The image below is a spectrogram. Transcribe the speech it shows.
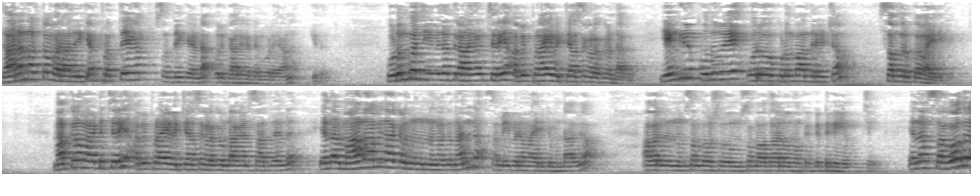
ധനനഷ്ടം വരാതിരിക്കാൻ പ്രത്യേകം ശ്രദ്ധിക്കേണ്ട ഒരു കാലഘട്ടം കൂടെയാണ് ഇത്. കുടുംബ ജീവിതത്തിലാണെങ്കിൽ ചെറിയ അഭിപ്രായ വ്യത്യാസങ്ങളൊക്കെ ഉണ്ടാകും. എങ്കിലും പൊതുവെ ഒരു കുടുംബാന്തരീക്ഷം സംതൃപ്തമായിരിക്കും. മക്കളുമായിട്ട് ചെറിയ അഭിപ്രായ വ്യത്യാസങ്ങളൊക്കെ ഉണ്ടാകാൻ സാധ്യതയുണ്ട്. എന്നാൽ മാതാപിതാക്കളിൽ നിന്നും നിങ്ങൾക്ക് നല്ല സമീപനമായിരിക്കും ഉണ്ടാകുക. അവരിൽ നിന്നും സന്തോഷവും സമാധാനവും ഒക്കെ കിട്ടുകയും ചെയ്യും. എന്നാൽ സഹോദര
